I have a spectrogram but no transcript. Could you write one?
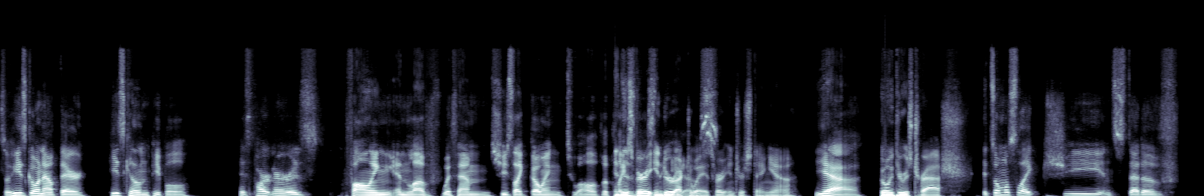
so he's going out there he's killing people his partner is falling in love with him she's like going to all of the In places this very indirect way. It's very interesting. Yeah. yeah Going through his trash. it's almost like she instead of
